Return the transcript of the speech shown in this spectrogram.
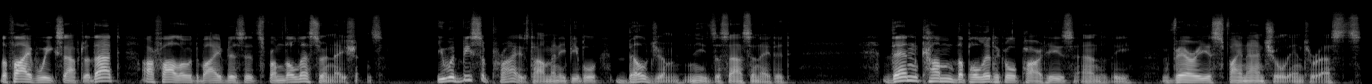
The five weeks after that are followed by visits from the lesser nations. You would be surprised how many people Belgium needs assassinated. Then come the political parties and the various financial interests,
